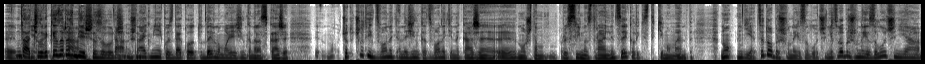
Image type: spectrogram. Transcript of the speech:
Е, Так, чоловіки зараз так, більше залучені. Так, так. Навіть мені якось деколи то дивно, моя жінка нараз скаже: ну, чого то чоловік дзвонить, а не жінка дзвонить і не каже, е, ну що там про свій менструальний цикл, якісь такі моменти. Ну, є, це добре, що вони є залучені. Це добре, що вони є залучені. Я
